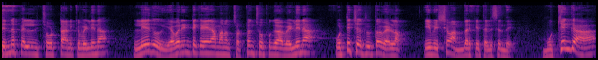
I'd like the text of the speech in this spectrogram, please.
చిన్నపిల్లని చూడటానికి వెళ్ళినా లేదు ఎవరింటికైనా మనం చుట్టం చూపుగా వెళ్ళినా ఒట్టి చేతులతో వెళ్ళాం. ఈ విషయం అందరికీ తెలిసిందే. ముఖ్యంగా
